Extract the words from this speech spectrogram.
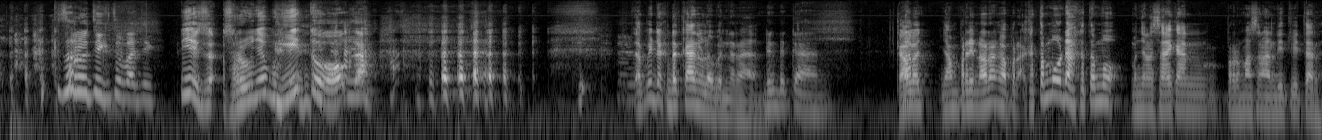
Seru cing, sumpah cing. Iya, se- serunya begitu, oh, enggak. Tapi deg-degan lo beneran. Deg-degan. Kalau nyamperin orang nggak pernah ketemu dah ketemu menyelesaikan permasalahan di Twitter.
